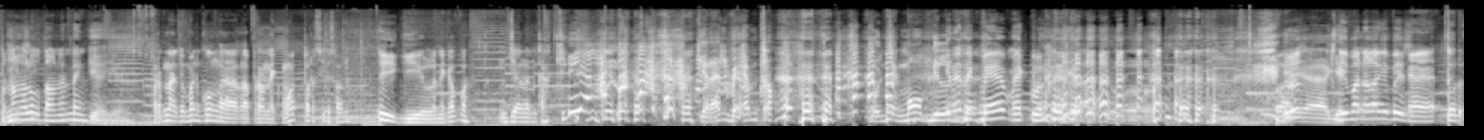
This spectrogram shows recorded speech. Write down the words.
Pernah nggak lu ke Taman Menteng? Iya iya. Pernah cuman gua nggak nggak pernah naik motor sih ke sana. Ih gila naik apa? Jalan kaki. Kirain BM truk. Bonceng mobil. Kira naik BMX lu. Iya, aduh. Terus Iya, gitu. gimana lagi bis? Eh, tur-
